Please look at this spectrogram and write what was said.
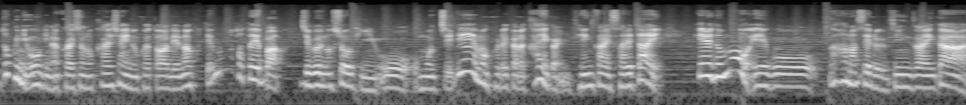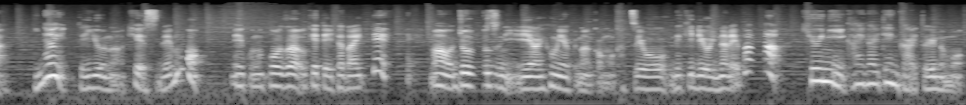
特に大きな会社の会社員の方でなくても例えば自分の商品をお持ちで、まあ、これから海外に展開されたいけれども英語が話せる人材がいないっていうようなケースでも、えこの講座を受けていただいて、まあ、上手に AI 翻訳なんかも活用できるようになれば急に海外展開というのも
